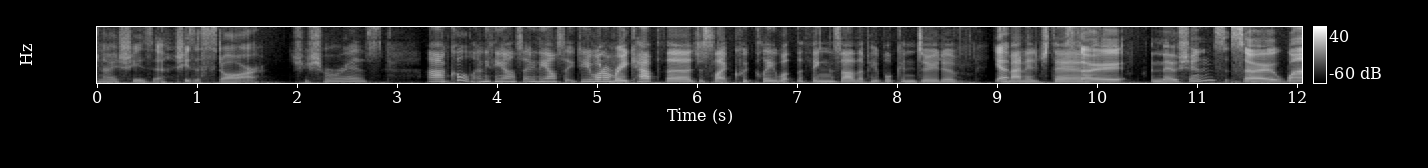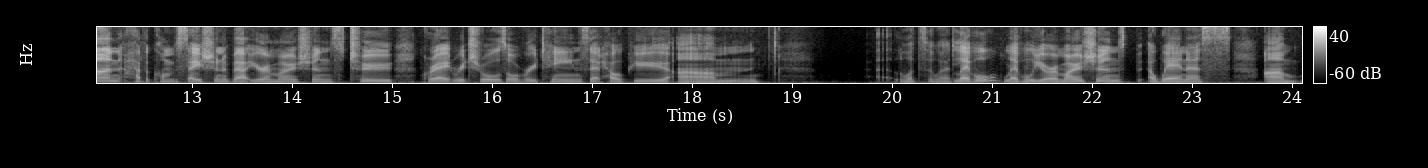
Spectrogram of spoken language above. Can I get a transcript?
No, she's a she's a star. She sure is. Ah, cool. Anything else? Anything else? That, do you want to recap the just like quickly what the things are that people can do to Yep. manage their? So emotions. So one, have a conversation about your emotions. Two, create rituals or routines that help you. Um, what's the word? Level, level your emotions, awareness, um,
